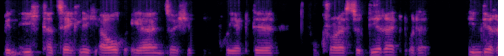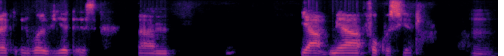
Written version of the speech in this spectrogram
bin ich tatsächlich auch eher in solche Projekte, wo Crowdesto direkt oder indirekt involviert ist, ähm, ja, mehr fokussiert. Hm.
